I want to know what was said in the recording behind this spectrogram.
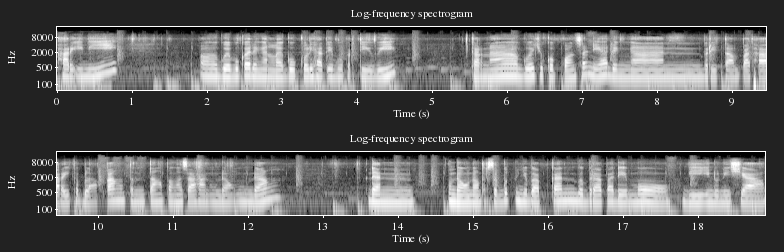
hari ini. Uh, Gue buka dengan lagu Kulihat Ibu Pertiwi Karena gue cukup concern ya dengan berita 4 hari ke belakang Tentang pengesahan undang-undang Dan undang-undang tersebut menyebabkan beberapa demo di Indonesia.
